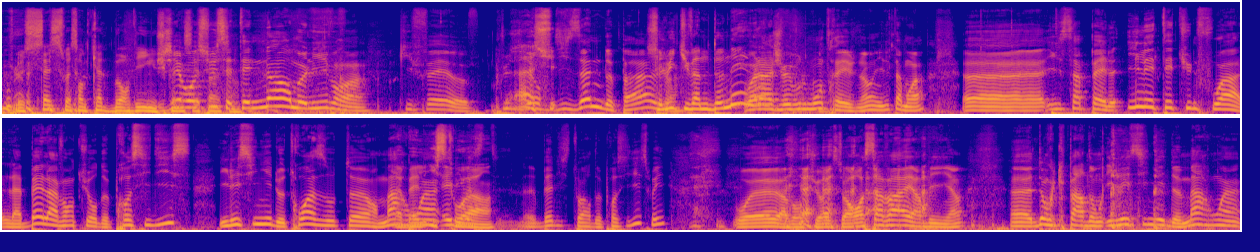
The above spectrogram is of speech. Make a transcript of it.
Le 1664 boarding, je j'ai reçu pas cet énorme livre qui fait euh, plusieurs Ah, dizaines de pages. Celui que tu vas me donner là Voilà, je vais vous le montrer. Non, il est à moi. Euh, il s'appelle Il était une fois la belle aventure de Procidis. Il est signé de trois auteurs Marouin belle histoire. Elias- La belle histoire de Procidis, oui. Ouais, aventure, histoire. Oh, ça va, Herbie. hein. Euh, donc, pardon, il est signé de Marouin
